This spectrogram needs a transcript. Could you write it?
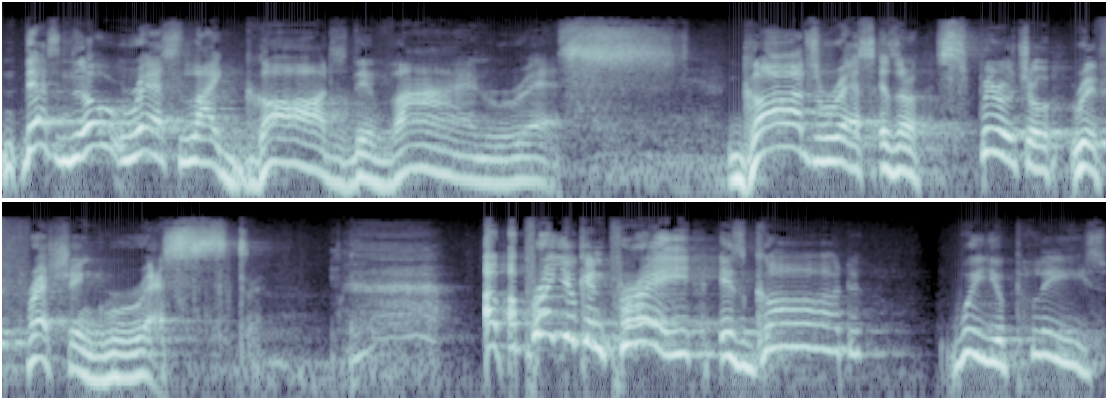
There's no rest like God's divine rest. God's rest is a spiritual, refreshing rest. A, prayer you can pray is God, will you please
